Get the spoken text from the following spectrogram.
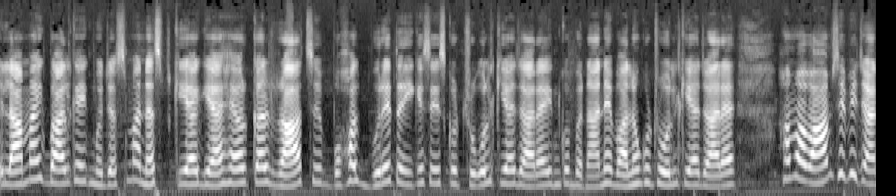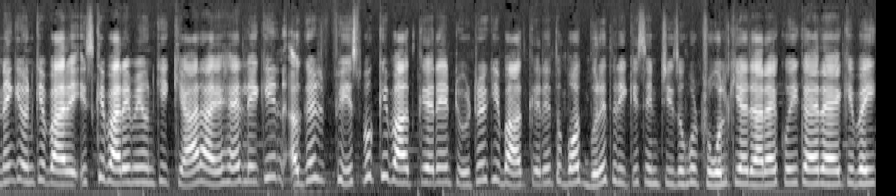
इलामा इकबाल का एक मुजस्मा नस्ब किया गया है और कल रात से बहुत बुरे तरीके से इसको ट्रोल किया जा रहा है, इनको बनाने वालों को ट्रोल किया जा रहा है। हम आवाम से भी जानेंगे उनके बारे, इसके बारे में उनकी क्या राय है, लेकिन अगर फेसबुक की बात करें ट्विटर की बात करें तो बहुत बुरे तरीके से इन चीज़ों को ट्रोल किया जा रहा है। कोई कह रहा है कि भाई,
